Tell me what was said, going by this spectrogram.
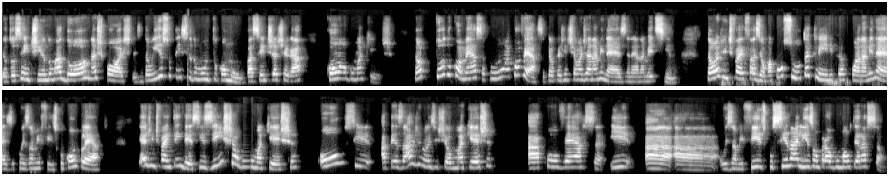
eu estou sentindo uma dor nas costas. Então, isso tem sido muito comum, o paciente já chegar com alguma queixa. Então, tudo começa com uma conversa, que é o que a gente chama de anamnese né, na medicina. Então, a gente vai fazer uma consulta clínica com anamnese, com exame físico completo, e a gente vai entender se existe alguma queixa ou se, apesar de não existir alguma queixa, a conversa e a, a, o exame físico sinalizam para alguma alteração.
